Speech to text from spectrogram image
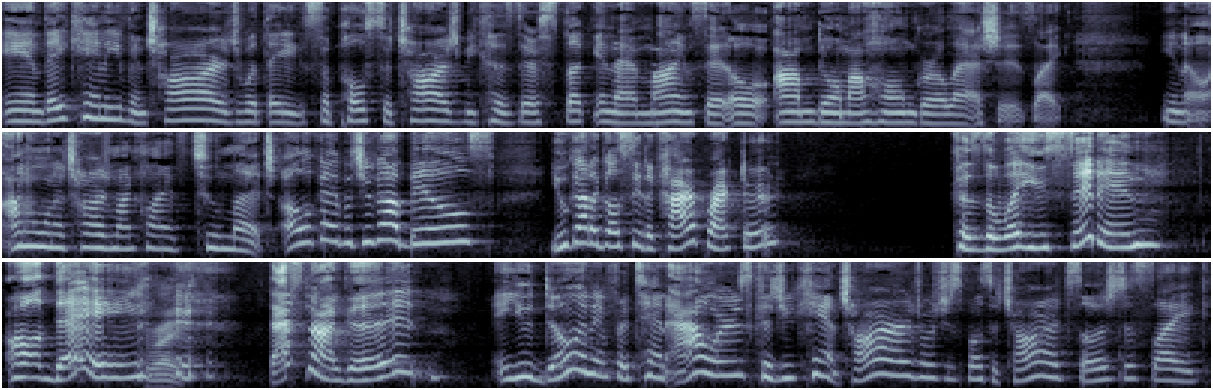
and they can't even charge what they supposed to charge because they're stuck in that mindset, oh, I'm doing my homegirl lashes. Like, you know, I don't want to charge my clients too much. Oh, okay, but you got bills. You got to go see the chiropractor because the way you sit in all day, right. that's not good. And you doing it for 10 hours because you can't charge what you're supposed to charge. So it's just like,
